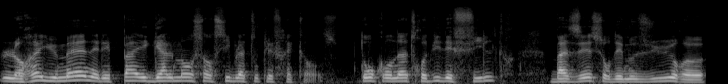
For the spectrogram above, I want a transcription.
l'oreille humaine, elle n'est pas également sensible à toutes les fréquences. Donc on introduit des filtres basé sur des mesures, euh,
